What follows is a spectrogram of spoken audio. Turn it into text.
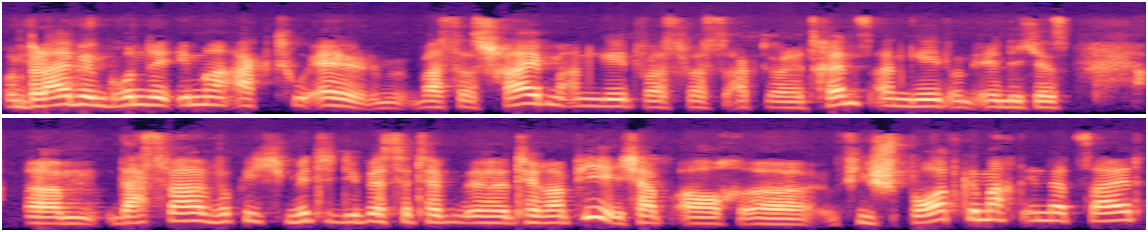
und bleibe im Grunde immer aktuell, was das Schreiben angeht, was, was aktuelle Trends angeht und ähnliches. Ähm, das war wirklich mit die beste The äh, Therapie. Ich habe auch äh, viel Sport gemacht in der Zeit,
